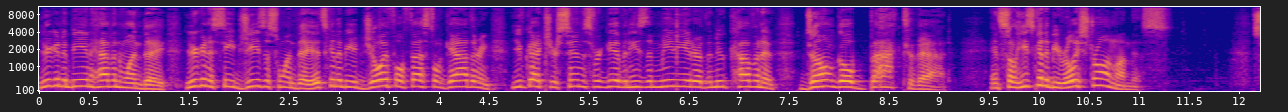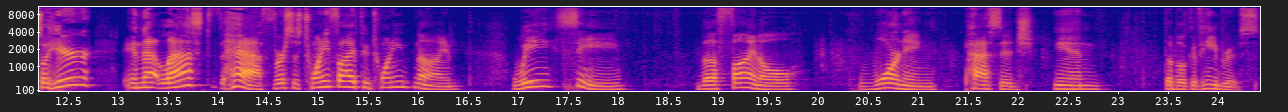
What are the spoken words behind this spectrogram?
You're going to be in heaven one day. You're going to see Jesus one day. It's going to be a joyful festival gathering. You've got your sins forgiven. He's the mediator of the new covenant. Don't go back to that. And so he's going to be really strong on this. So here in that last half, verses 25 through 29, we see the final warning passage in the book of Hebrews.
